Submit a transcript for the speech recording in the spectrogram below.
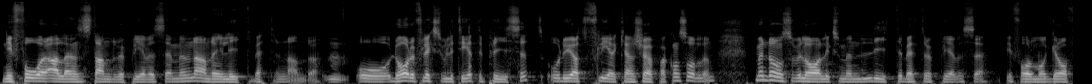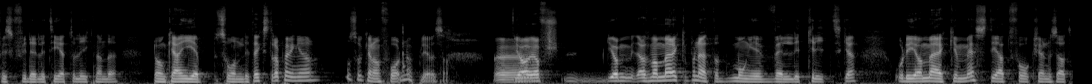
Ni får alla en standardupplevelse men den andra är lite bättre än den andra. Mm. Och då har du flexibilitet i priset och det gör att fler kan köpa konsolen. Men de som vill ha liksom en lite bättre upplevelse i form av grafisk fidelitet och liknande, de kan ge Sony lite extra pengar och så kan de få den upplevelsen. eh, Jag, jag, jag, alltså man märker på nätet att många är väldigt kritiska. Och det jag märker mest är att folk känner sig att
